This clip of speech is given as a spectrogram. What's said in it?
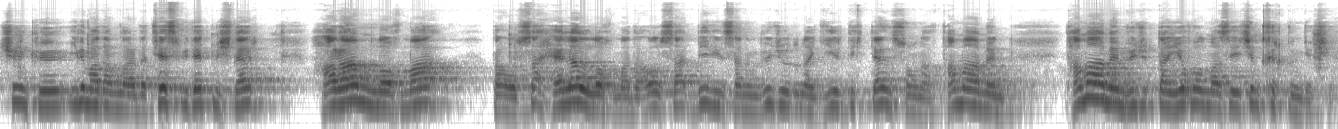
Çünkü ilim adamları da tespit etmişler. Haram lokma da olsa, helal lokma da olsa bir insanın vücuduna girdikten sonra tamamen tamamen vücuttan yok olması için 40 gün geçiyor.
